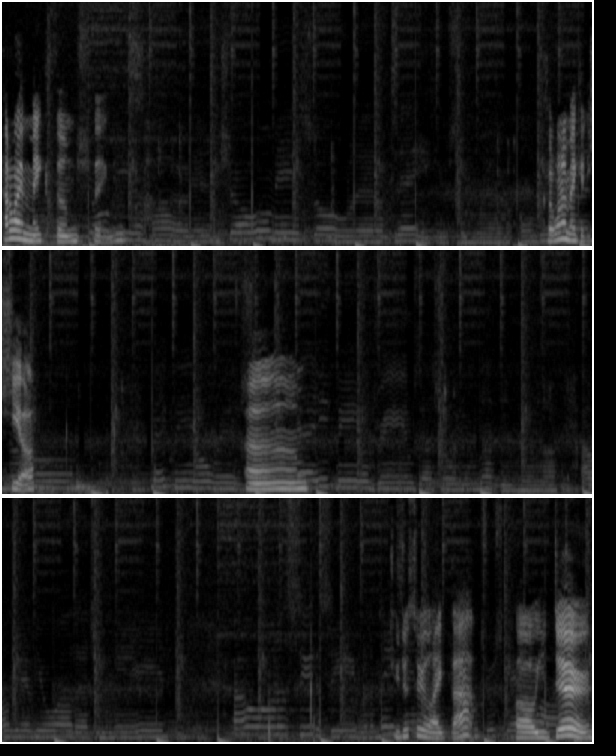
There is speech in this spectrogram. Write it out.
How do I make them things? Because I want to make it here. Um... You just do like that? Oh, you do?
